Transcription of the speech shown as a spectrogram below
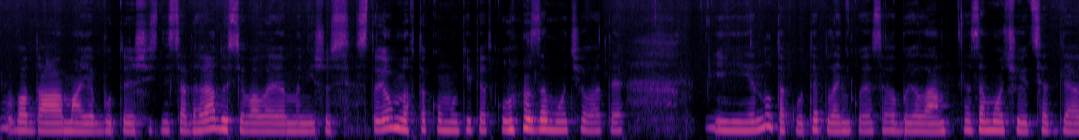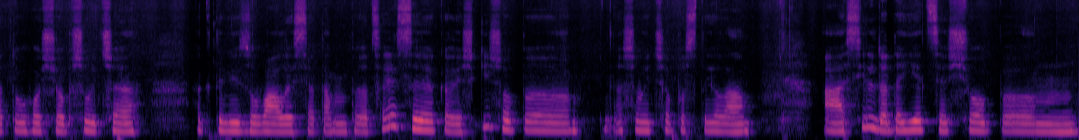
вода має бути 60 градусів, але мені щось стрьомно в такому кип'ятку замочувати. І ну, таку тепленьку я зробила. Замочується для того, щоб швидше активізувалися там процеси, корішки, щоб е, швидше пустила. А сіль додається, щоб ем,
